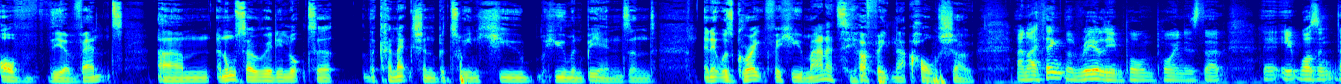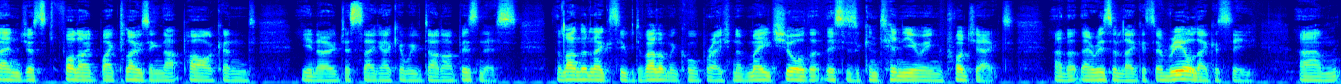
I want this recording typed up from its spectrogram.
of the event. Um, and also really looked at the connection between hu- human beings and, and it was great for humanity, I think, that whole show. And I think the really important point is that it wasn't then just followed by closing that park and you know, just saying, okay, we've done our business. The London Legacy Development Corporation have made sure that this is a continuing project and that there is a legacy, a real legacy Um,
